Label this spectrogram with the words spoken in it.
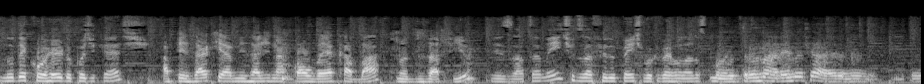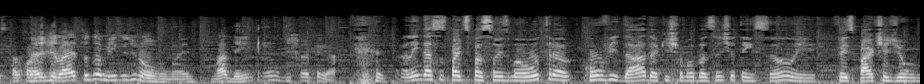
no decorrer do podcast. Apesar que é a amizade na qual vai acabar no desafio. Exatamente, o desafio do Paintball que vai rolar nos. Bom, entrou na arena já era, né? Então está com Saiu de lá é tudo amigo de novo, mas lá dentro o bicho vai pegar. Além dessas participações, uma outra convidada que chamou bastante atenção e fez parte de um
